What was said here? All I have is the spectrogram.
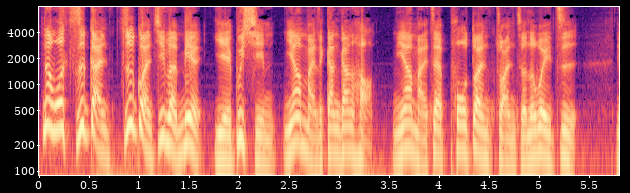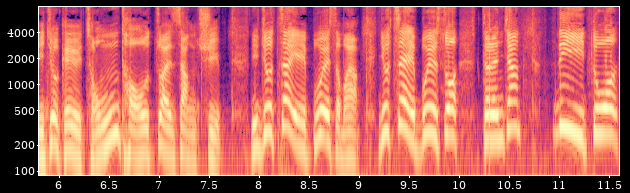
那我只管只管基本面也不行，你要买的刚刚好，你要买在波段转折的位置，你就可以从头赚上去，你就再也不会什么呀，你就再也不会说等人家利多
